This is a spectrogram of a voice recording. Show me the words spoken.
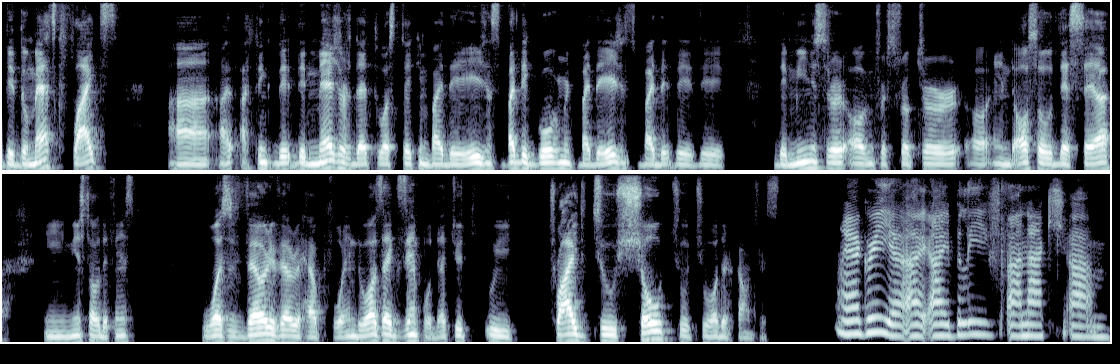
the domestic flights, uh, I, I, think the, the measures that was taken by the agents, by the government, by the agents, by the the, the, the Minister of Infrastructure uh, and also the SEA in Minister of Defense was very very helpful and was an example that we, we tried to show to to other countries. I agree. I I believe ANAC um,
